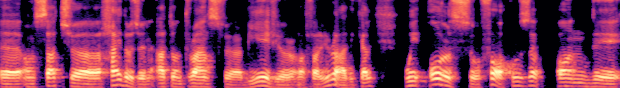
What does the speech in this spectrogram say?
uh, on such uh, hydrogen atom transfer behavior of a radical, we also focus on the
